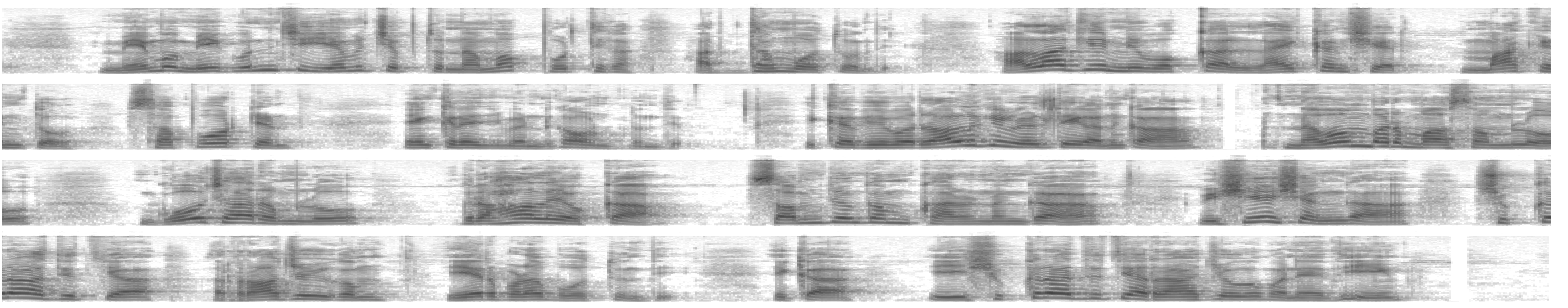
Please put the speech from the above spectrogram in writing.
మేము మీ గురించి ఏమి చెప్తున్నామో పూర్తిగా అర్థమవుతుంది. అలాగే మీ ఒక్క లైక్ అండ్ షేర్ మాకెంతో సపోర్ట్ అండ్ ఎంకరేజ్మెంట్గా ఉంటుంది. ఇక వివరాలకి వెళ్తే కనుక నవంబర్ మాసంలో గోచారంలో గ్రహాల యొక్క సంయోగం కారణంగా విశేషంగా శుక్రాదిత్య రాజయోగం ఏర్పడబోతుంది. ఇక ఈ శుక్రాదిత్య రాజయోగం అనేది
